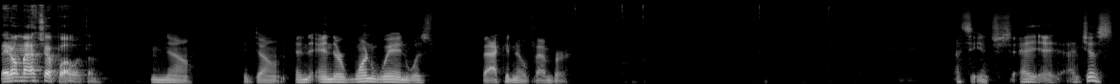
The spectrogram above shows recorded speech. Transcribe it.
They don't match up well with them. No, they don't. And and their one win was back in November. That's the interesting. I, I just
